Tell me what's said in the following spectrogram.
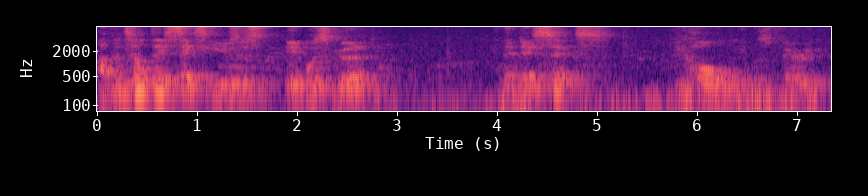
Up until day six, he uses it was good. And then day six, Behold, it was very good.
